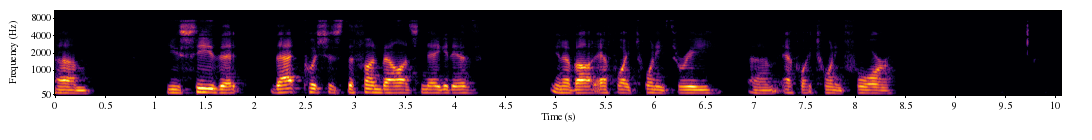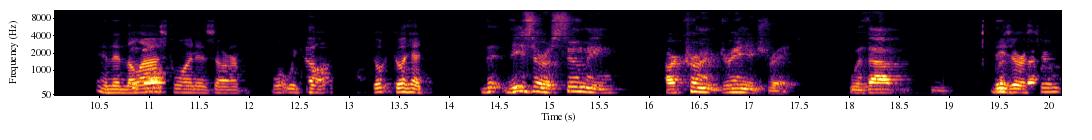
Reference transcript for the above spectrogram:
Um, you see that that pushes the fund balance negative in about FY23, um, FY24. And then the last one is our what we call. Go, go ahead th- these are assuming our current drainage rate without. These are assuming.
